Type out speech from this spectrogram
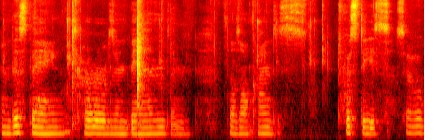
And this thing curves and bends and does all kinds of twisties. So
